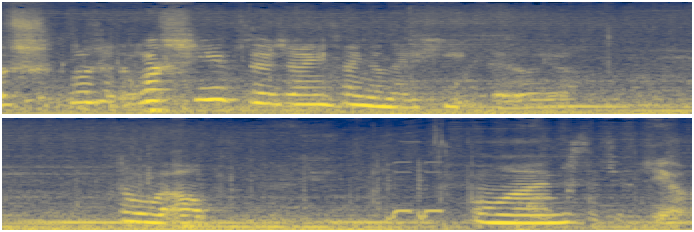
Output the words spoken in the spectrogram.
Let's, let's, let's see if there's anything in the heat area. Oh, oh. One, zero.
